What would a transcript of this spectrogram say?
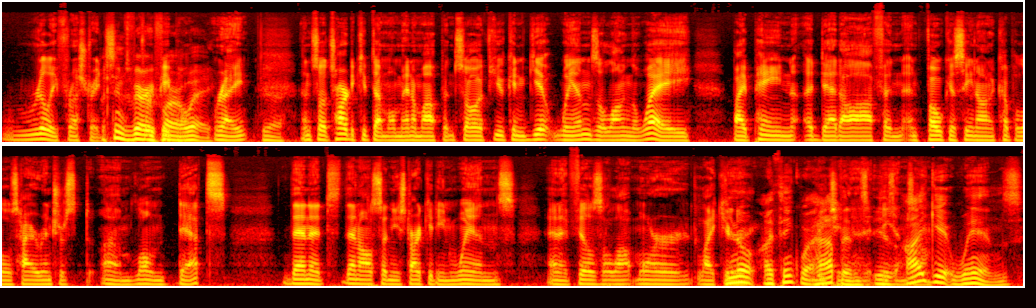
really frustrating. It seems very far away, right? Yeah, and so it's hard to keep that momentum up. And so if you can get wins along the way by paying a debt off and, and focusing on a couple of those higher interest um, loan debts, then it then all of a sudden you start getting wins and it feels a lot more like you're. You know, I think what happens is I get wins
